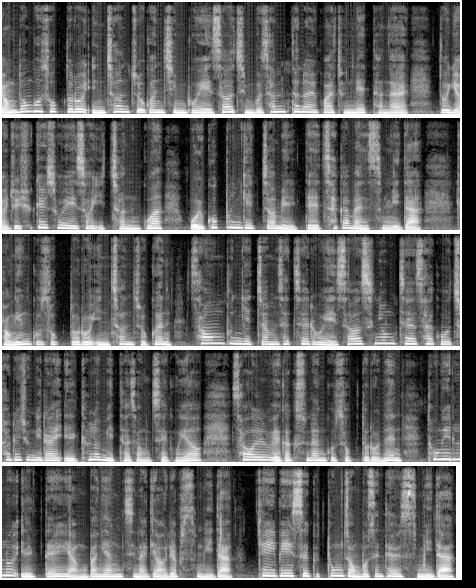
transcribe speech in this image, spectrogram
영동고속도로 인천 쪽은 진부에서 진부 3터널과 둔 내터널 또 여주 휴게소에서 이천과 월곡 분기점 일대 차가 많습니다. 경인고속도로 인천 쪽은 서운 분기점 세차로에서 승용차 사고 처리 중이라 1km 정체고요. 서울 외곽순환고속도로는 통일로 일대 양방향 지나기 어렵습니다. KBS 교통정보센터였습니다.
